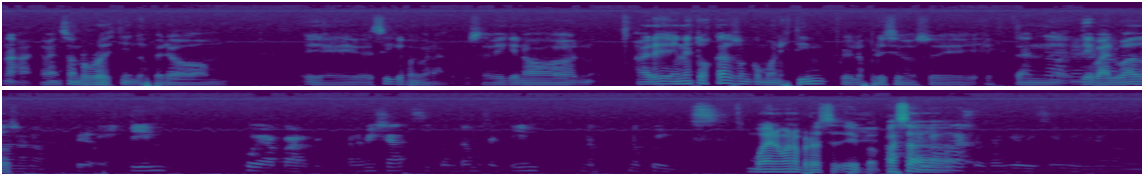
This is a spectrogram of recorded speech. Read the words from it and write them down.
No, también son rubros distintos, pero eh, sí que es muy barato. Se ve que no, no- A ver, en estos casos son como en Steam, que los precios eh, están devaluados. Pero Steam juega aparte. Para mí ya, si contamos Steam, no, no fuimos. Bueno, bueno, pero eh, pa- pasa. salió diciendo que no.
